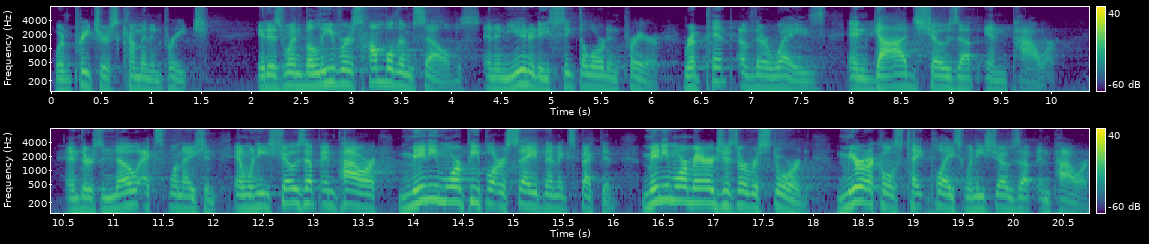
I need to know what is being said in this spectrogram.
when preachers come in and preach. It is when believers humble themselves and in unity seek the Lord in prayer, repent of their ways, and God shows up in power. And there's no explanation. And when He shows up in power, many more people are saved than expected. Many more marriages are restored. Miracles take place when He shows up in power.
